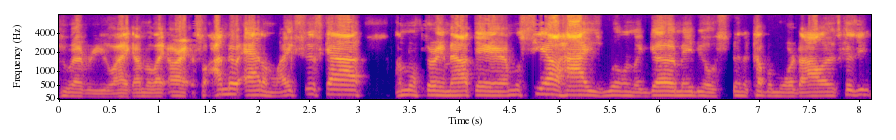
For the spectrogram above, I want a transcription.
whoever you like. I'm like, all right, so I know Adam likes this guy. I'm gonna throw him out there. I'm gonna see how high he's willing to go. Maybe he'll spend a couple more dollars because you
